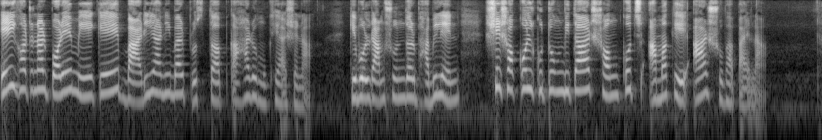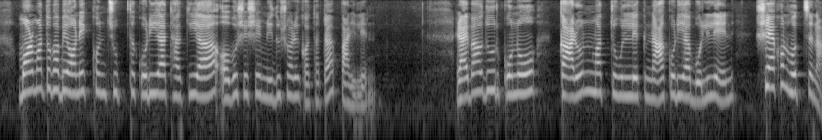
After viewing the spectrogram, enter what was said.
এই ঘটনার পরে মেয়েকে বাড়ি আনিবার প্রস্তাব কাহারও মুখে আসে না। কেবল রামসুন্দর ভাবিলেন, সে সকল কুটুম্বিতার সংকোচ আমাকে আর শোভা পায় না। মর্মাতভাবে অনেকক্ষণ চুপ করিয়া থাকিয়া অবশেষে মৃদুস্বরে কথাটা পারিলেন। রায়বাহাদুর কোনো কারণ মাত্র উল্লেখ না করিয়া বলিলেন, সে এখন হচ্ছে না।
